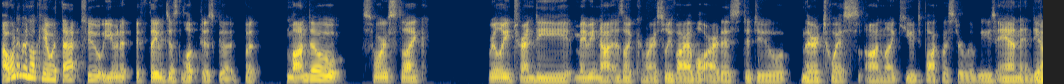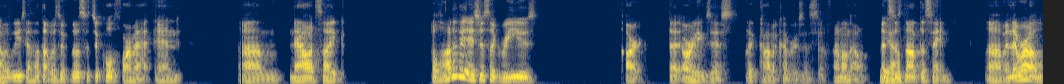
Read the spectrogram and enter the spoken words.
I would have been okay with that too, even if they just looked as good. But Mondo sourced like really trendy, maybe not as like commercially viable artists to do their twists on like huge blockbuster movies and indie Yeah. movies. I thought that was a, that was such a cool format, and um, now it's like a lot of it is just like reused art that already exists, like comic covers and stuff. I don't know. It's Yeah. just not the same. Um, and they were a,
